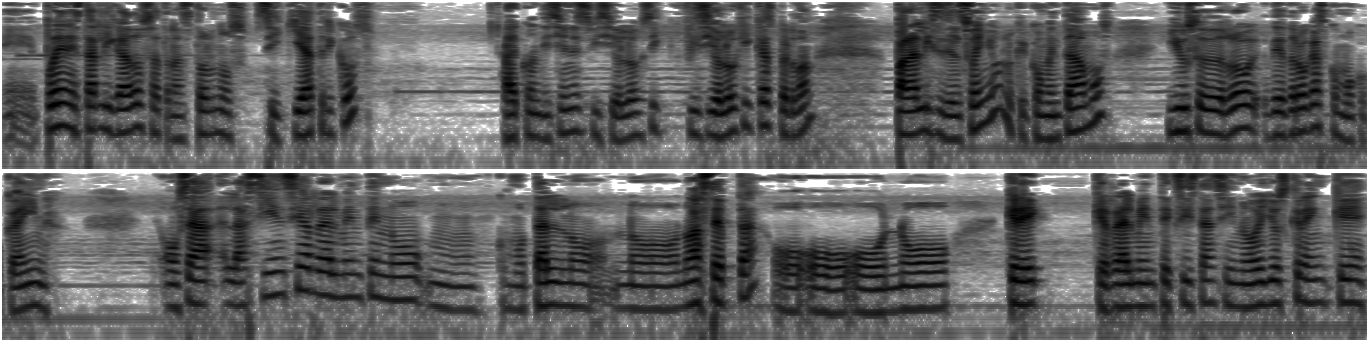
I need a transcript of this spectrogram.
eh, pueden estar ligados a trastornos psiquiátricos, a condiciones fisiológi- fisiológicas, perdón, parálisis del sueño, lo que comentábamos, y uso de drogas como cocaína. O sea, la ciencia realmente no, mm, como tal, no, no, no acepta o, o- o no cree que realmente existan, sino ellos creen que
